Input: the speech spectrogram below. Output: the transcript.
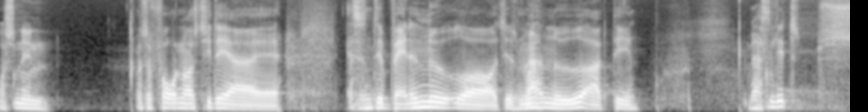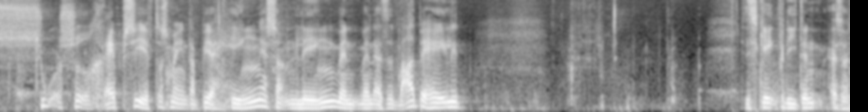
Og sådan en... Og så får den også de der, øh, altså sådan det valnød, og det er sådan Ja. meget nødeagtige. Er sådan lidt sur, sød reps i eftersmagen, der bliver hængende sådan længe, men, men altså meget behageligt. Det er skægt, fordi den, altså,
